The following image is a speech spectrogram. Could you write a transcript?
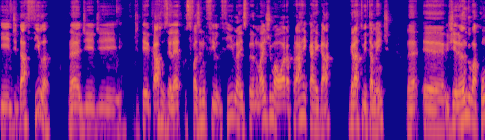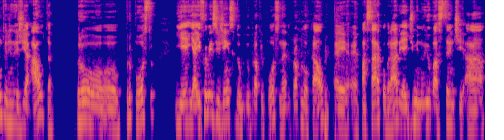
e de dar fila, né, de, de, de ter carros elétricos fazendo fila, fila esperando mais de uma hora para recarregar gratuitamente, né, é, gerando uma conta de energia alta para o posto, e, e, aí foi uma exigência do, do próprio posto, né, do próprio local, é, é, passar a cobrar, e aí diminuiu bastante a,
